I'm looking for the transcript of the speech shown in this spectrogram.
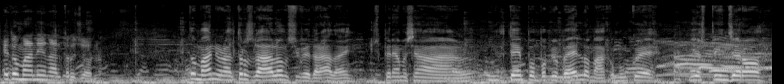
E domani è un altro giorno? Domani un altro slalom si vedrà, dai. Speriamo sia un tempo un po' più bello, ma comunque io spingerò.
